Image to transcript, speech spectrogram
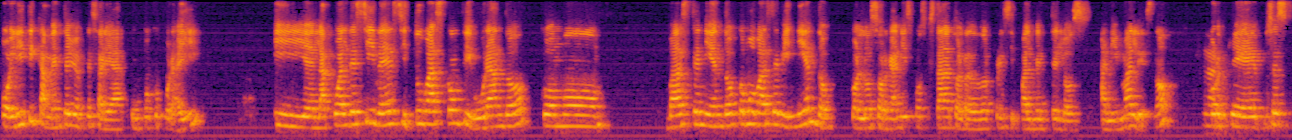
políticamente, yo empezaría un poco por ahí, y en la cual decides si tú vas configurando cómo vas teniendo, cómo vas deviniendo con los organismos que están a tu alrededor, principalmente los animales, ¿no? Porque pues es,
